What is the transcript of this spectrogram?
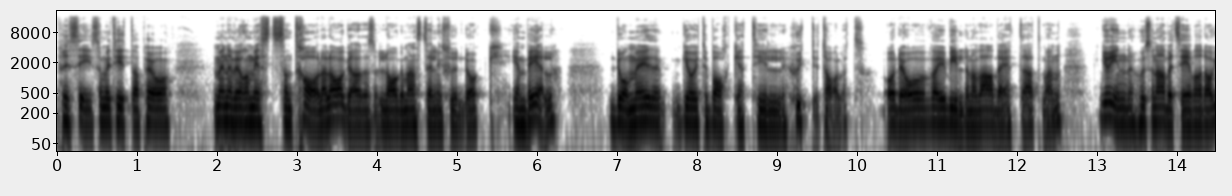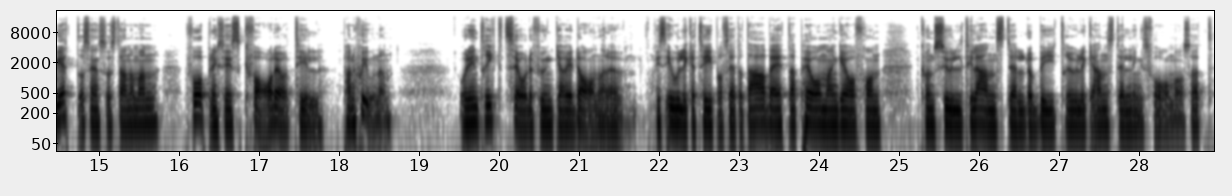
Precis, om vi tittar på men våra mest centrala lagar, alltså lag om anställningsskydd och MBL, de är, går ju tillbaka till 70-talet. Och då var ju bilden av arbete att man går in hos en arbetsgivare dag ett och sen så stannar man förhoppningsvis kvar då till pensionen. Och det är inte riktigt så det funkar idag när det finns olika typer av sätt att arbeta på. Man går från konsult till anställd och byter olika anställningsformer. Så att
